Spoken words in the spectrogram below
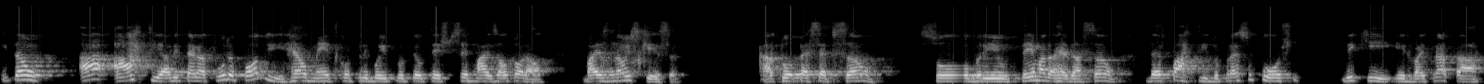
Então, a arte, a literatura pode realmente contribuir para o teu texto ser mais autoral, mas não esqueça, a tua percepção sobre o tema da redação deve partir do pressuposto de que ele vai tratar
